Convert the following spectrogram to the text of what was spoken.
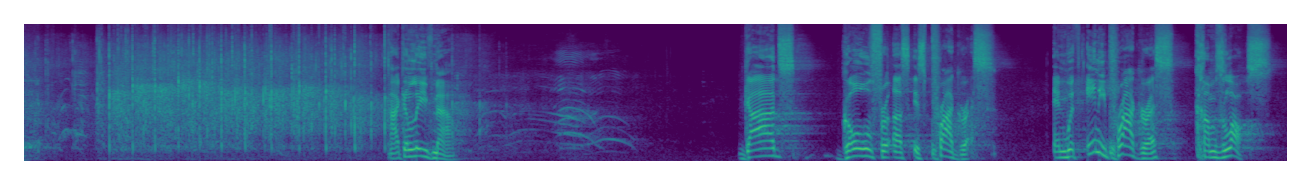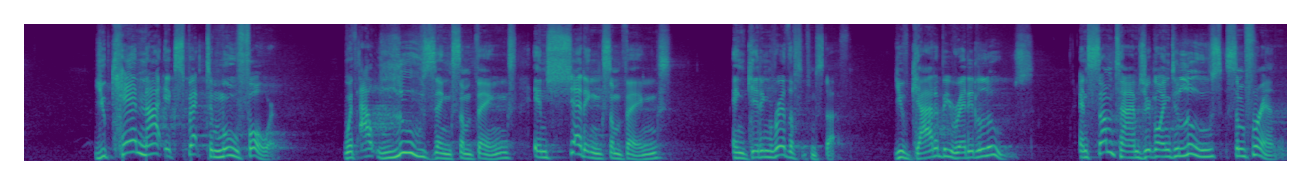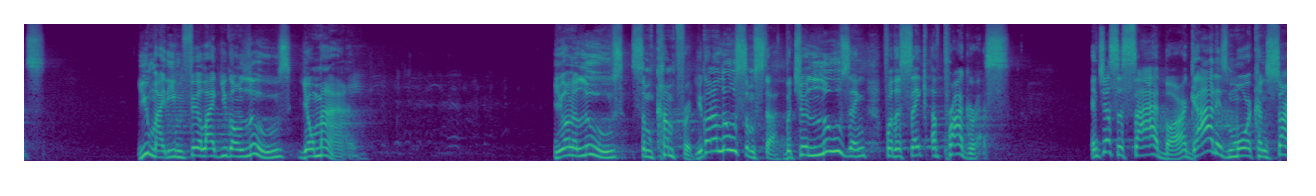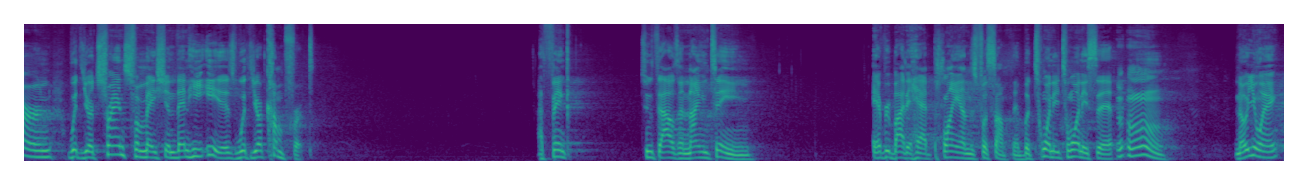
I can leave now. God's goal for us is progress. And with any progress comes loss. You cannot expect to move forward without losing some things and shedding some things and getting rid of some stuff. You've got to be ready to lose. And sometimes you're going to lose some friends. You might even feel like you're to lose your mind. You're to lose some comfort. You're to lose some stuff, but you're losing for the sake of progress. And just a sidebar God is more concerned with your transformation than he is with your comfort. I think 2019, everybody had plans for something, but 2020 said, mm no, you ain't.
